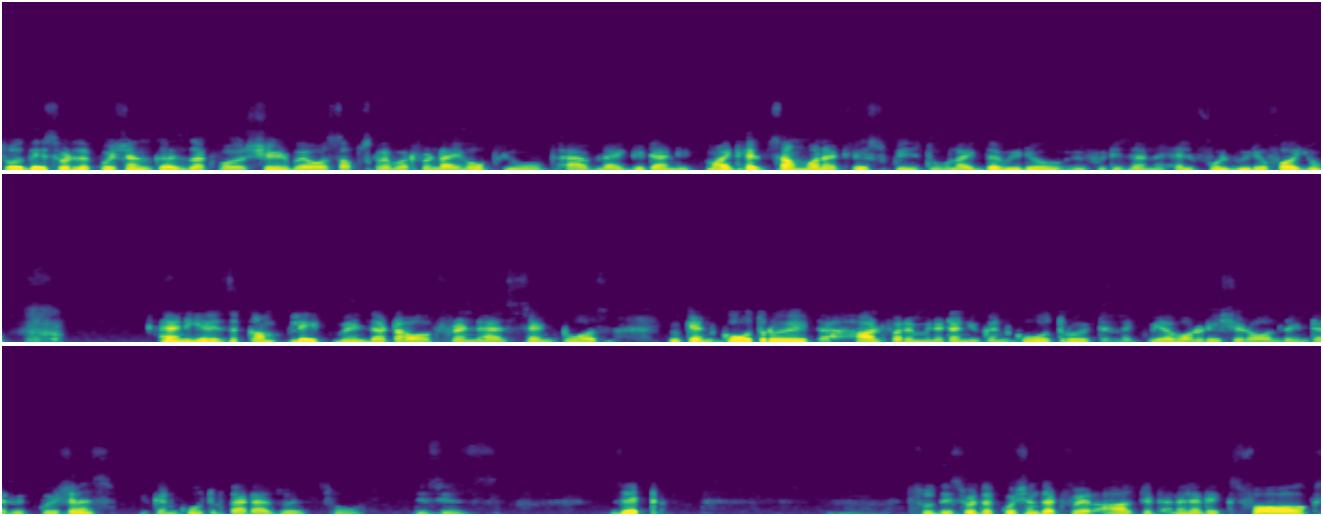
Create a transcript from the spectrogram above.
So these were the questions guys that were shared by our subscriber friend. I hope you have liked it and it might help someone at least. Please do like the video if it is an helpful video for you and here is the complete mail that our friend has sent to us. You can go through it hard for a minute and you can go through it. Like we have already shared all the interview questions. You can go through that as well. So this is it. So these were the questions that were asked at analytics fox.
